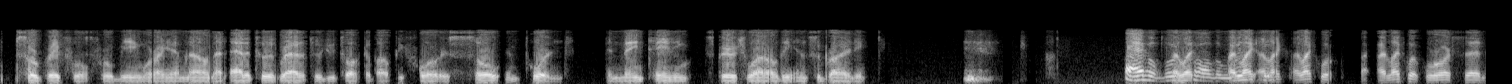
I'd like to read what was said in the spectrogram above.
I'm so grateful for being where I am now. And that attitude of gratitude you talked about before is so important in maintaining spirituality and sobriety. I have a book I like, called The Wisdom. I like I like I like what I like what Rohr said.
